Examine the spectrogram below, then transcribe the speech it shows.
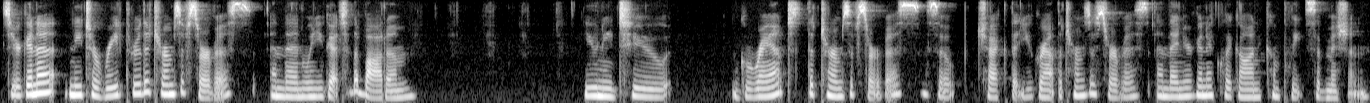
So you're going to need to read through the terms of service, and then when you get to the bottom, you need to grant the terms of service. So check that you grant the terms of service, and then you're going to click on Complete Submission.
